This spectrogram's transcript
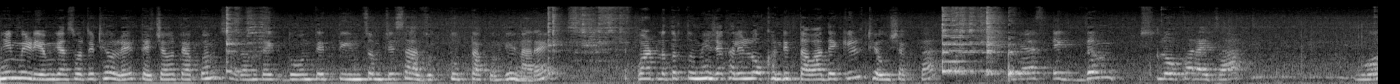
हे मीडियम गॅसवरती ठेवले त्याच्यावरती आपण साधारणतः एक दोन ते तीन चमचे साजूक तूप टाकून घेणार आहे. वाटलं तर तुम्ही ह्याच्या खाली लोखंडी तवा देखील ठेवू शकता. गॅस एकदम स्लो करायचा व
